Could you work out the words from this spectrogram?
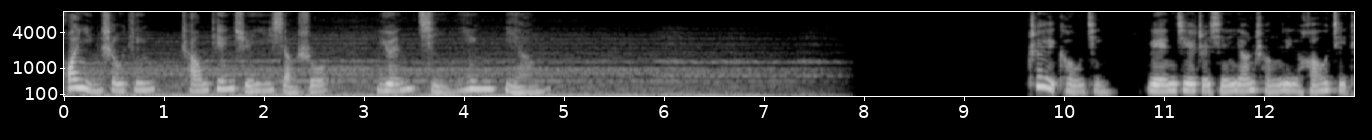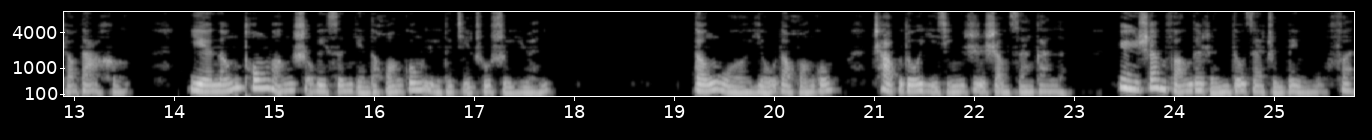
欢迎收听长篇悬疑小说《缘起阴阳》。这口井连接着咸阳城里好几条大河，也能通往守卫森严的皇宫里的几处水源。等我游到皇宫，差不多已经日上三竿了。御膳房的人都在准备午饭。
